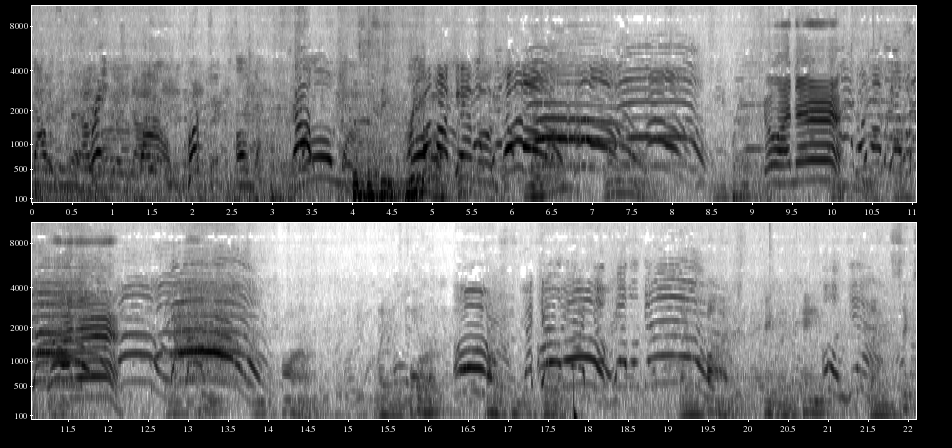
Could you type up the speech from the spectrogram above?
That was great. Wow. Perfect. Oh, yeah. Oh, yeah. This is seat three. Come on, Campbell. Go Lane, oh, yeah. Lane 6,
